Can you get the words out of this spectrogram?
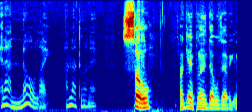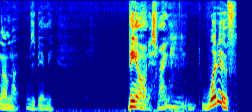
And I know like I'm not doing that. so, again, playing devil's advocate. No, I'm not. I'm just being me. Being honest, right? Mm-hmm. What if,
